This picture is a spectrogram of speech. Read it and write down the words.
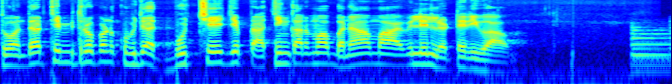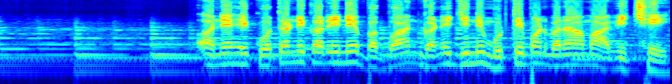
તો અંદરથી મિત્રો પણ ખૂબ જ અદ્ભુત છે, જે પ્રાચીન કાળમાં બનાવવામાં આવેલી લટેરી વાવ. અને અહીં કોતરણી કરીને ભગવાન ગણેશજીની મૂર્તિ પણ બનાવવામાં આવી છે.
